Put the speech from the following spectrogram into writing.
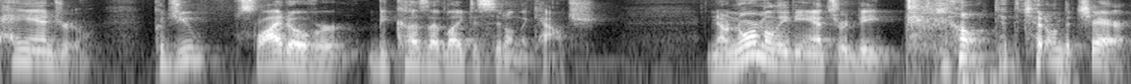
Hey, Andrew, could you slide over because I'd like to sit on the couch? Now, normally the answer would be, No, get, get on the chair.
